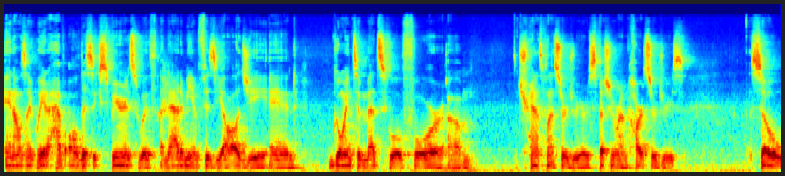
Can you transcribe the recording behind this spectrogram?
and I was like, wait, I have all this experience with anatomy and physiology and going to med school for um, transplant surgery, or especially around heart surgeries. So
